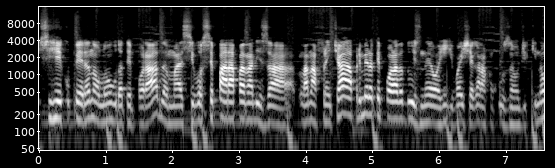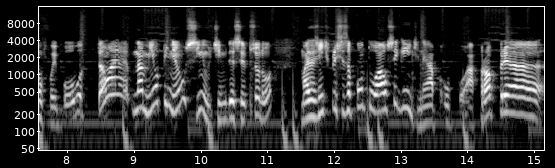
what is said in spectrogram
se recuperando ao longo da temporada, mas se você parar para analisar lá na frente, ah, a primeira temporada do Snell, a gente vai chegar na conclusão de que não foi boa. Então, é, na minha opinião, sim, o time decepcionou. Mas a gente precisa pontuar o seguinte, né? A, a própria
